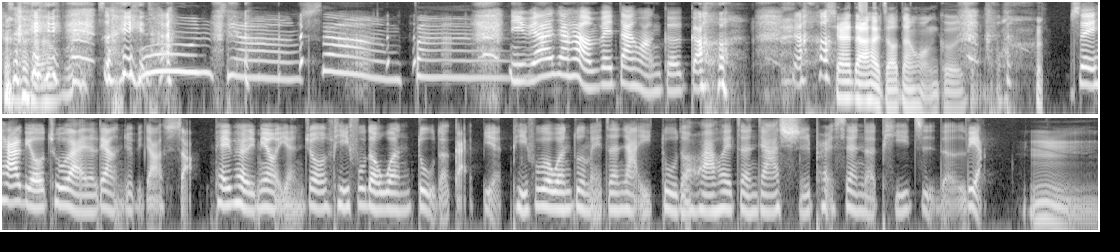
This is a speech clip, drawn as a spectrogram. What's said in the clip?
所以 所以不想上班。你不要这样，好像被蛋黄哥告。现在大家还知道蛋黄哥是什么？所以它流出来的量就比较少。paper 里面有研究皮肤的温度的改变，皮肤的温度每增加一度的话，会增加十 percent 的皮脂的量。嗯，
